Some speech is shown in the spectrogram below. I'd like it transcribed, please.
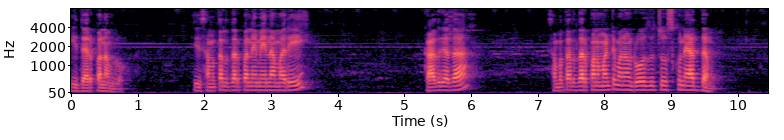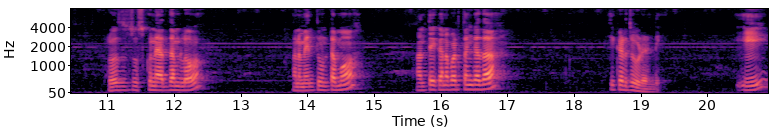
ఈ దర్పణంలో. ఇది సమతల దర్పణమేనా మరి? కాదు కదా? సమతల దర్పణం అంటే మనం రోజు చూసుకునే అద్దం. రోజు చూసుకునే అద్దంలో మనం ఎంత ఉంటామో అంతే కనబడతాం కదా? ఇక్కడ చూడండి. ఈ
